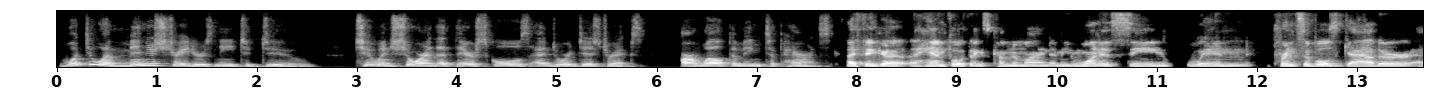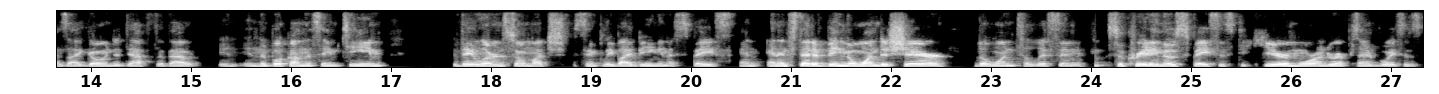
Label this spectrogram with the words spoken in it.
What do administrators need to do to ensure that their schools and or districts are welcoming to parents? I think a, a, handful of things come to mind. I mean, one is seeing when principals gather, as I go into depth about in, in the book on the same team, they learn so much simply by being in a space. And, and instead of being the one to share, the one to listen. So creating those spaces to hear more underrepresented voices.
